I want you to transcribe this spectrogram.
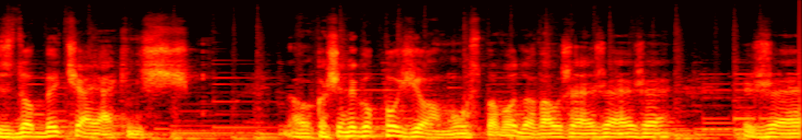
zdobycia jakichś no, określonego poziomu spowodował, że, że, że, że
